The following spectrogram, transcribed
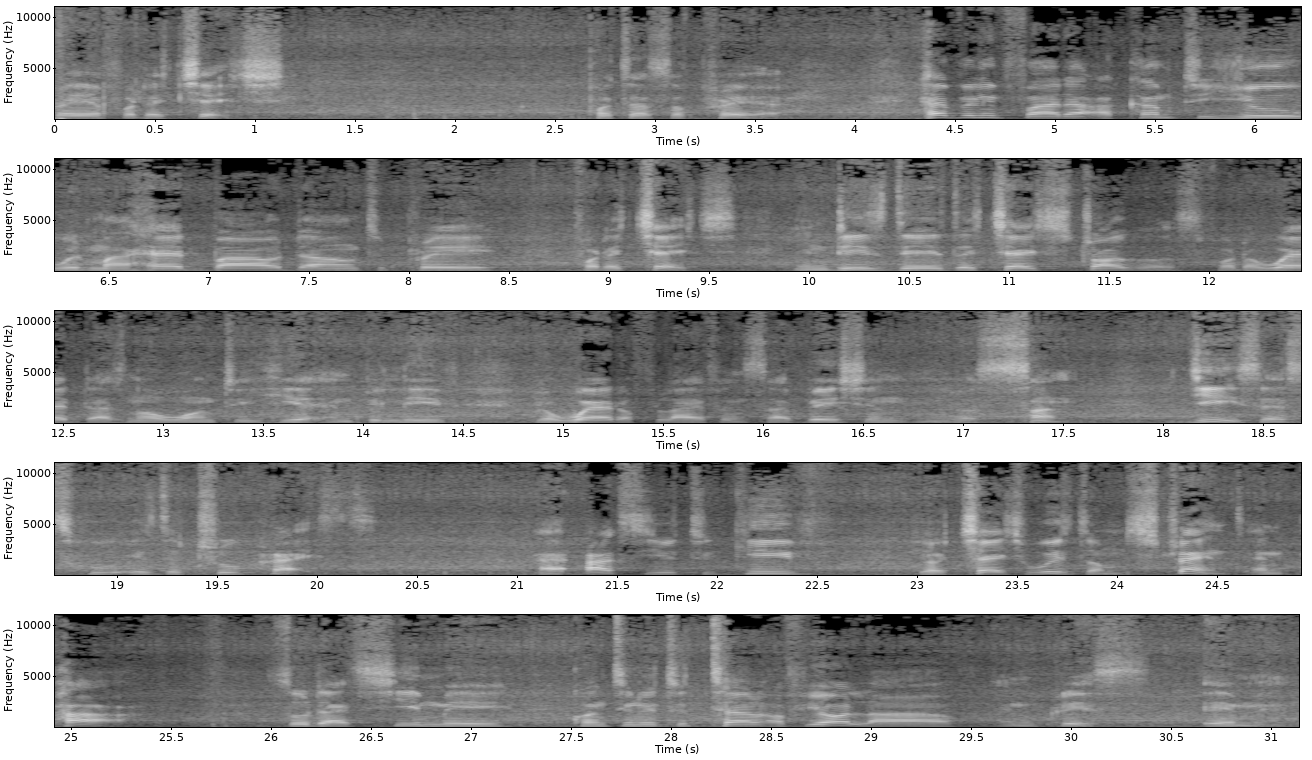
Prayer for the church. Portals of prayer. Heavenly Father, I come to you with my head bowed down to pray for the church. In these days, the church struggles, for the word does not want to hear and believe your word of life and salvation in your Son, Jesus, who is the true Christ. I ask you to give your church wisdom, strength, and power so that she may continue to tell of your love and grace. Amen.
